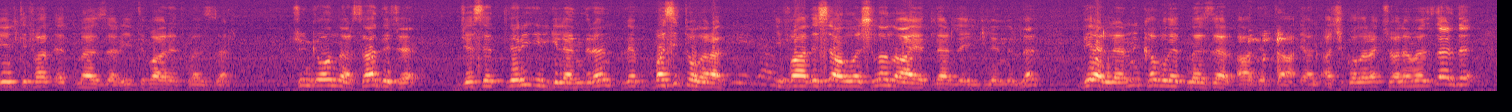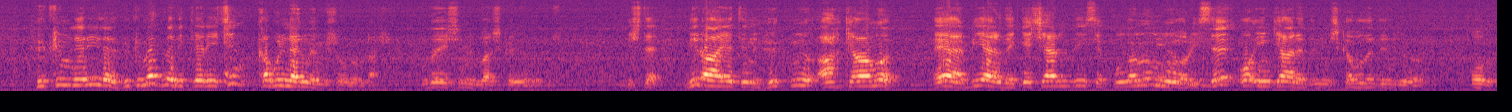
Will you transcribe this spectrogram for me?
iltifat etmezler, itibar etmezler. Çünkü onlar sadece cesetleri ilgilendiren ve basit olarak ifadesi anlaşılan ayetlerle ilgilenirler. Diğerlerini kabul etmezler adeta. Yani açık olarak söylemezler de hükümleriyle hükmetmedikleri için kabullenmemiş olurlar. Bu da işin bir başka yönüdür. İşte bir ayetin hükmü, ahkamı eğer bir yerde geçerli değilse, kullanılmıyor ise o inkar edilmiş, kabul edilmiyor olur.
